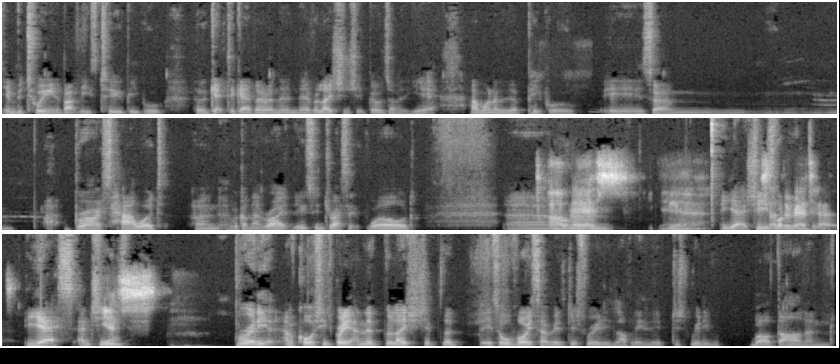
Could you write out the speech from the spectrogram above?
in between about these two people who get together and then their relationship builds over the year. And one of the people is um, Bryce Howard. And have I got that right? Who's in Jurassic World? Um, Oh Um, yes. Yeah. yeah. yeah, she's one the of the redhead? Yes, and she's Yes. brilliant. Of course, she's brilliant, and the relationship, the it's all voiceover is just really lovely. It's just really well done and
